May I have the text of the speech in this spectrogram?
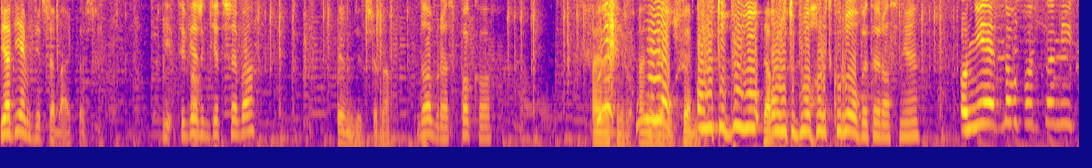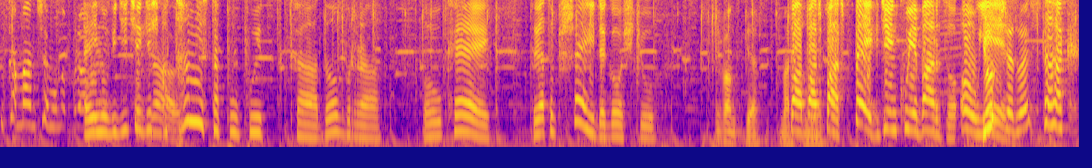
Ja wiem gdzie trzeba, jak coś. I- Ty wiesz, O. gdzie trzeba? Wiem gdzie trzeba. Dobra, spoko. A ja nie a nie Wow, wiem, wiem. Ale to było, Dobra. ale to było hardkorowe teraz, nie? O nie, znowu spadł w samym miejscu, kaman, czemu naprawdę? Ej, no widzicie gdzieś, a tam jest ta półpłytka, dobra. Okej. To ja to przejdę, gościu. Nie wątpię, Marcin. Pa, patrz, patrz, pyk, dziękuję bardzo. Oh, Już jest. wszedłeś? Tak,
